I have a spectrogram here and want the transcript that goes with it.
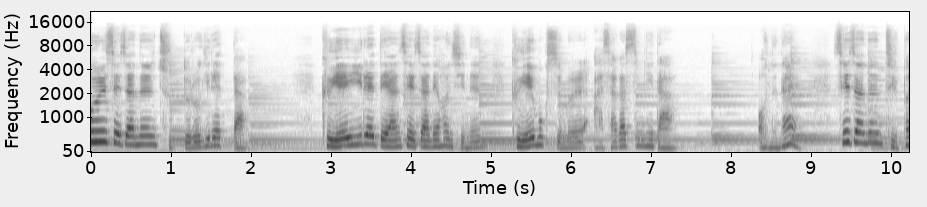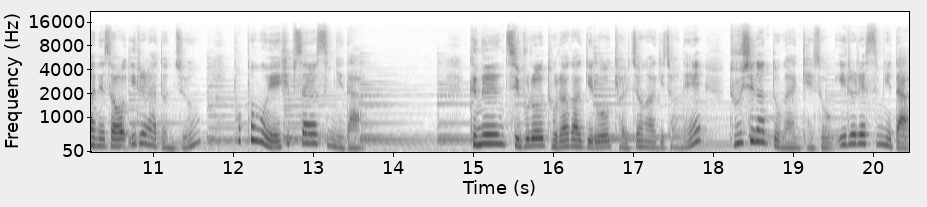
폴 세자는 죽도록 일했다. 그의 일에 대한 세잔의 헌신은 그의 목숨을 앗아갔습니다. 어느 날 세자는 들판에서 일을 하던 중 폭풍우에 휩싸였습니다. 그는 집으로 돌아가기로 결정하기 전에 두 시간 동안 계속 일을 했습니다.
